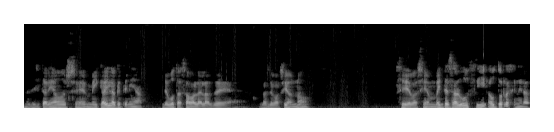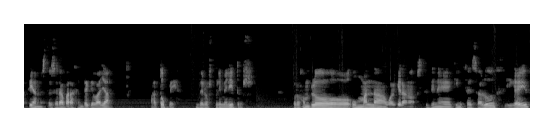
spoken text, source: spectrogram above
Necesitaríamos eh, que tenía de botas, ah, vale, las de las de evasión, ¿no? Sí, evasión. 20 salud y autorregeneración. Esto será para gente que vaya a tope de los primeritos. Por ejemplo, un manda cualquiera, no. Este tiene 15 salud y Gave.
